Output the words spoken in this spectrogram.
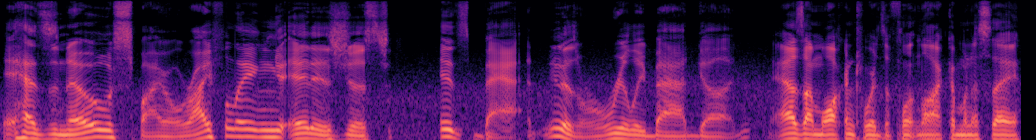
It has no spiral rifling. It is just it's bad. It is a really bad gun. As I'm walking towards the flintlock, I'm going to say,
